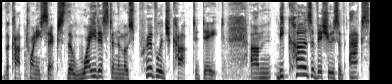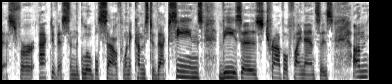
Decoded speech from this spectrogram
the COP26, the whitest and the most privileged COP to date, um, because of issues of access for activists in the global south when it comes to vaccines, visas, travel finances. Um,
